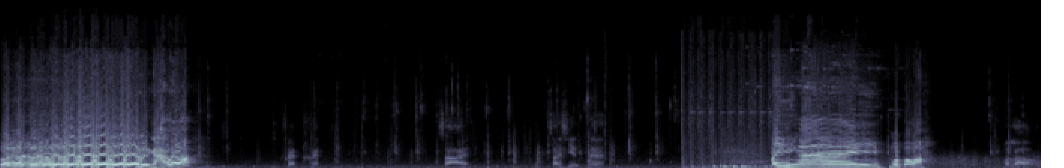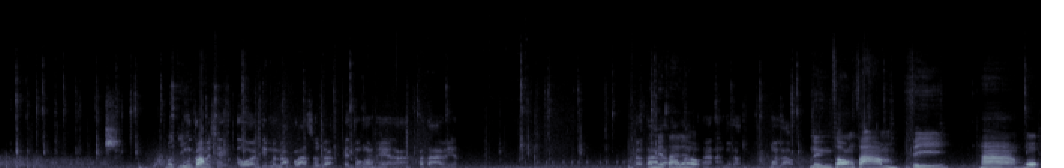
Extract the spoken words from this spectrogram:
เฮ้ยเฮ้ยเฮ้ยเฮ้ยเฮ้ยเฮ้ยเฮ้ยเป็นหางเลยวะแฟดแฟดซ้ายซ้ายชิดเนยไม่ไง หมดปะวะ หมดแล้วหมดจริงมึงต้อปะงไปเช็คตัวที่มันน็อกล่าสุดอะไอ้ตรงกำแพงอะก็ตายไปยัง อันนี้ตายแล้ว อะหมดแล้วหมดแล้วหนึ่งสองสามสี่ห้าหก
